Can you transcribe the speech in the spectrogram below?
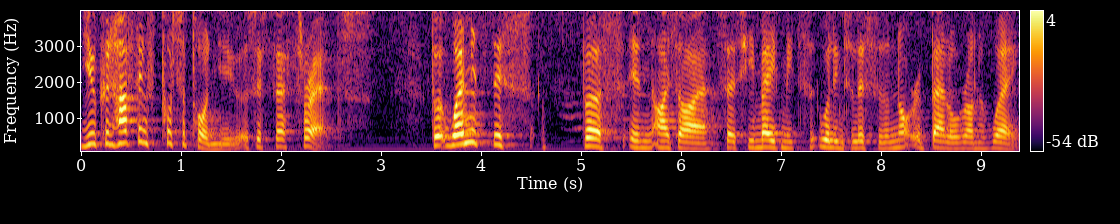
you can have things put upon you as if they're threats. But when it's this verse in Isaiah says, He made me willing to listen and not rebel or run away.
